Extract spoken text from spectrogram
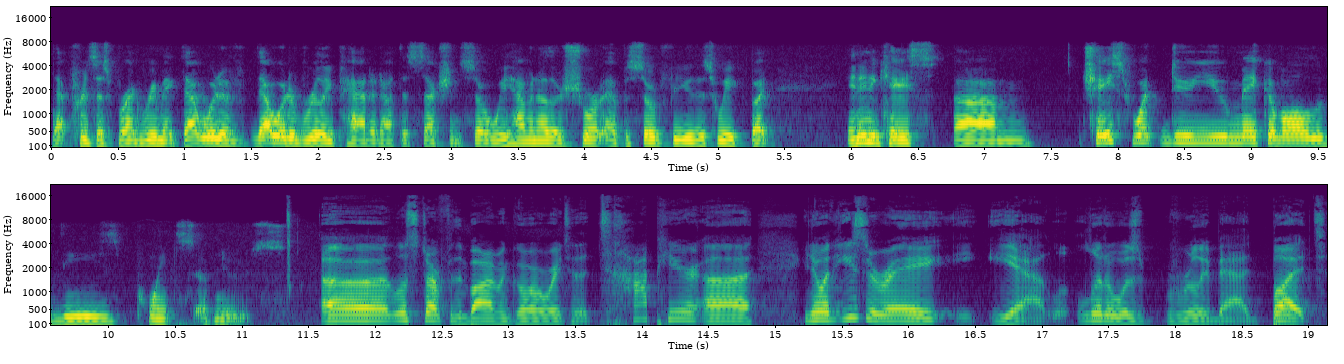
that Princess Bride remake. That would have that would have really padded out this section. So we have another short episode for you this week. But in any case, um, Chase, what do you make of all of these points of news? Uh, let's start from the bottom and go our way to the top here. Uh, you know, with Issa Rae, yeah, Little was really bad, but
